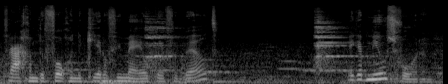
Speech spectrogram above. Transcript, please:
Vraag hem de volgende keer of hij mij ook even belt. Ik heb nieuws voor hem.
